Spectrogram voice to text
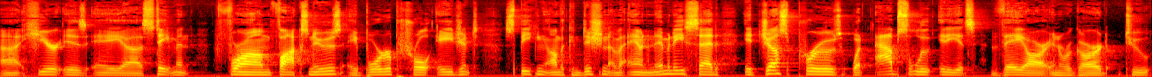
Uh, here is a uh, statement from Fox News. A Border Patrol agent speaking on the condition of anonymity said it just proves what absolute idiots they are in regard to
